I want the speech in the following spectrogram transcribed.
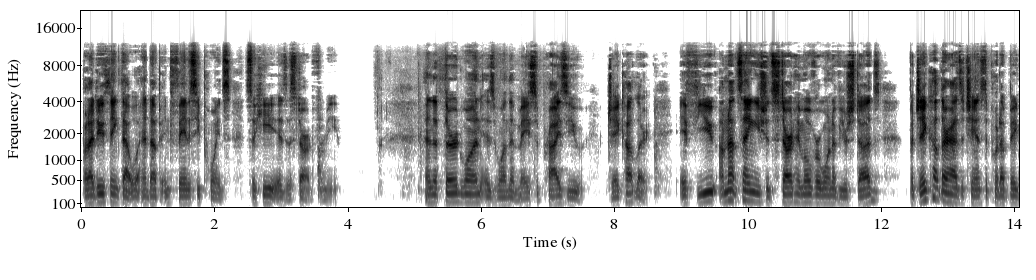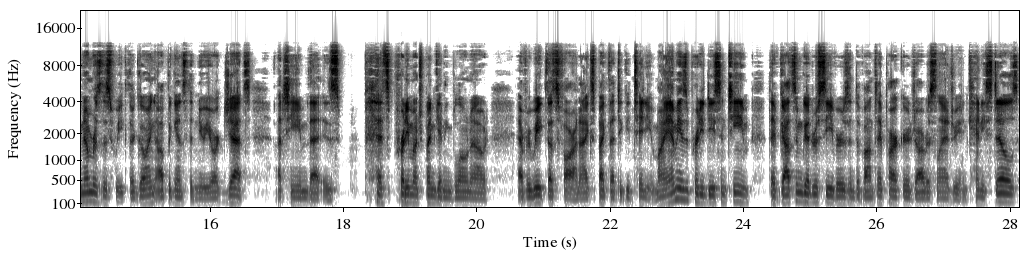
but I do think that will end up in fantasy points. So he is a start for me. And the third one is one that may surprise you Jay Cutler. If you, I'm not saying you should start him over one of your studs, but Jay Cutler has a chance to put up big numbers this week. They're going up against the New York Jets, a team that is has pretty much been getting blown out every week thus far, and I expect that to continue. Miami is a pretty decent team. They've got some good receivers in DeVante Parker, Jarvis Landry, and Kenny Stills.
